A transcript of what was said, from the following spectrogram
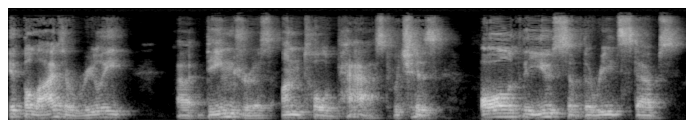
it belies a really uh, dangerous untold past, which is all of the use of the Reid steps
